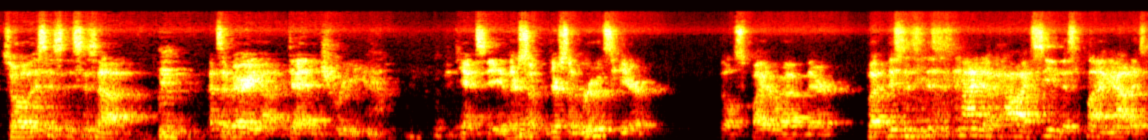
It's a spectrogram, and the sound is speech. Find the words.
So this is this is a that's a very uh, dead tree. If you can't see, and there's some there's some roots here, little spider web there. But this is this is kind of how I see this playing out. Is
